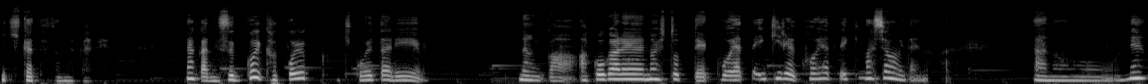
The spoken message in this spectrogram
生き方の中でなんかねすっごいかっこよく聞こえたりなんか憧れの人ってこうやって生きる、こうやって生きましょうみたいな。あのー、ね。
